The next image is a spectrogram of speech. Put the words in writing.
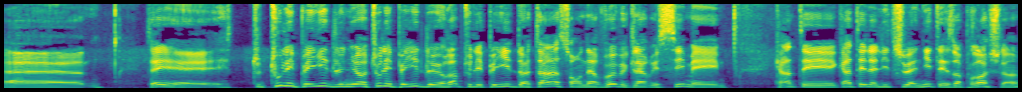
Euh, tous les pays de l'Union, tous les pays de l'Europe, tous les pays d'OTAN sont nerveux avec la Russie, mais quand t'es quand t'es la Lituanie, t'es proches, là. Hein?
